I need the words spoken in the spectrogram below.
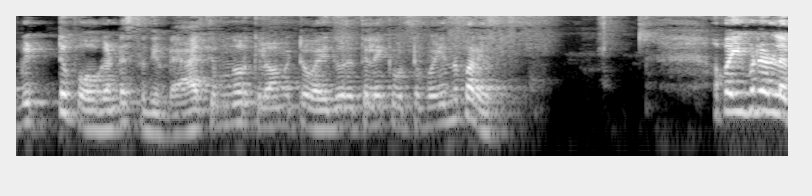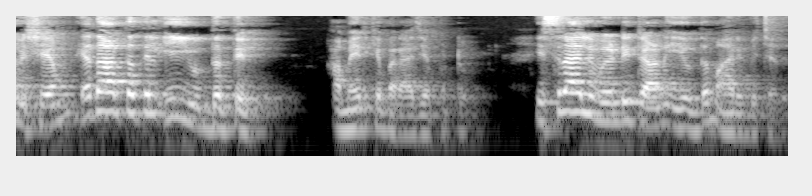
വിട്ടുപോകേണ്ട സ്ഥിതിയുണ്ട്. ആയിരത്തി മുന്നൂറ് കിലോമീറ്റർ വൈദൂരത്തിലേക്ക് വിട്ടുപോയി എന്ന് പറയുന്നു. അപ്പൊ ഇവിടെയുള്ള വിഷയം യഥാർത്ഥത്തിൽ ഈ യുദ്ധത്തിൽ അമേരിക്ക പരാജയപ്പെട്ടു. ഇസ്രായേലിന് വേണ്ടിയിട്ടാണ് ഈ യുദ്ധം ആരംഭിച്ചത്.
